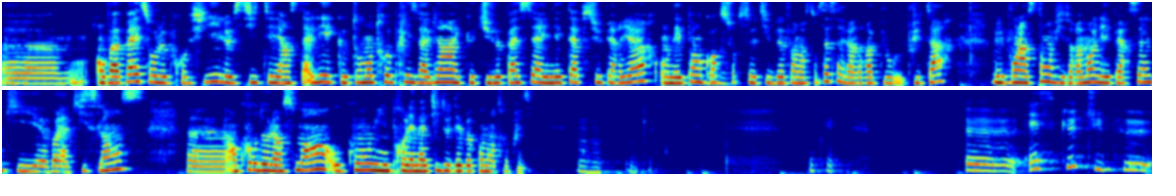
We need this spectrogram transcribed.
on va pas être sur le profil si tu es installé et que ton entreprise va bien et que tu veux passer à une étape supérieure, on n'est pas encore sur ce type de formation. Ça, ça viendra plus, tard. Mais pour l'instant, on vit vraiment les personnes qui, voilà, qui se lancent en cours de lancement ou qui ont une problématique de développement d'entreprise. Mmh ok. Euh, est-ce que tu peux,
